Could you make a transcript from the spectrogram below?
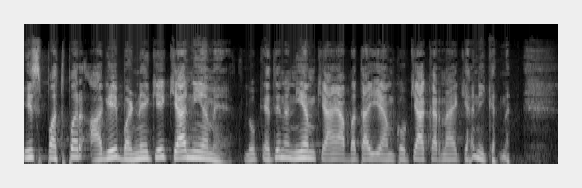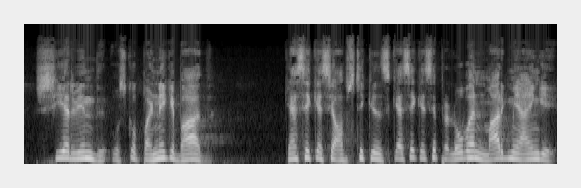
इस पथ पर आगे बढ़ने के क्या नियम है? लोग कहते हैं ना, नियम क्या है? आप बताइए हमको, क्या करना है, क्या नहीं करना है? शेयरविंद उसको पढ़ने के बाद कैसे कैसे ऑब्स्टिकल्स कैसे कैसे प्रलोभन मार्ग में आएँगे?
